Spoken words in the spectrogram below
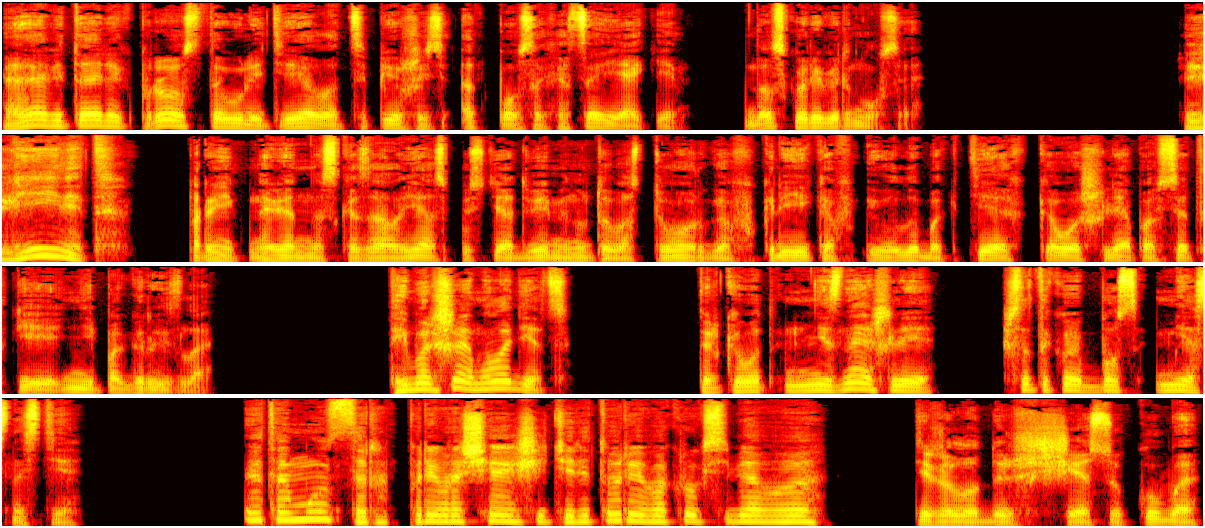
А Виталик просто улетел, отцепившись от посоха Саяки, но вскоре вернулся. «Лилит!» — проникновенно сказал я спустя две минуты восторгов, криков и улыбок тех, кого шляпа все-таки не погрызла. «Ты большая молодец! Только вот не знаешь ли, что такое босс местности?» «Это монстр, превращающий территорию вокруг себя в...» Тяжело дышащая суккуба,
